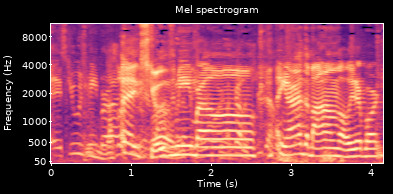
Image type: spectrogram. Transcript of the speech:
Excuse me, bro. Excuse me, bro. You're at the bottom of the leaderboard.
